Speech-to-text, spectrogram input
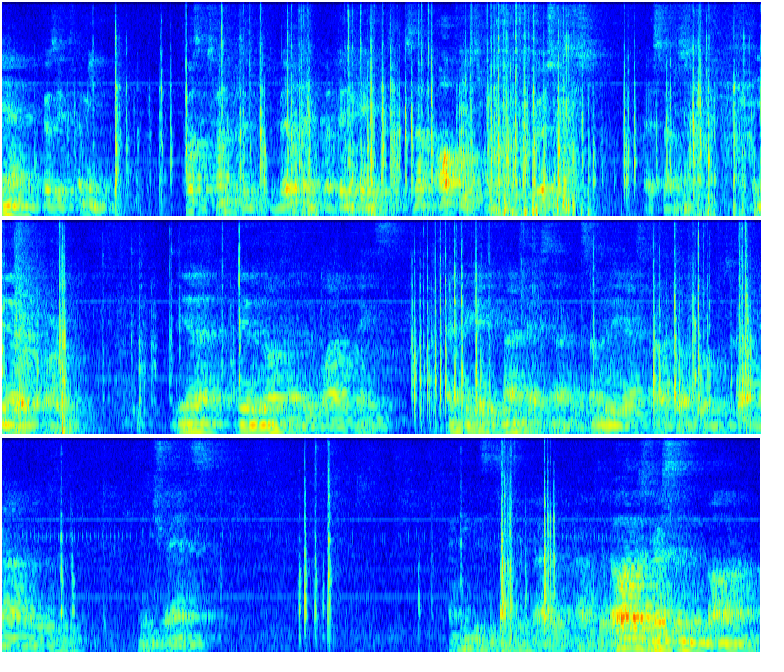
Yeah. because it, I mean, of course it's 100% relevant, but then again, it's, it's not obvious from the verses as such. Yeah. Or, Yeah, yeah, there's all kinds of. I forget the context now, but somebody asked Prabhupada what was going on when he was in trance. I think this is regard to Prabhupada. Oh, I was wrestling with Balaram.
